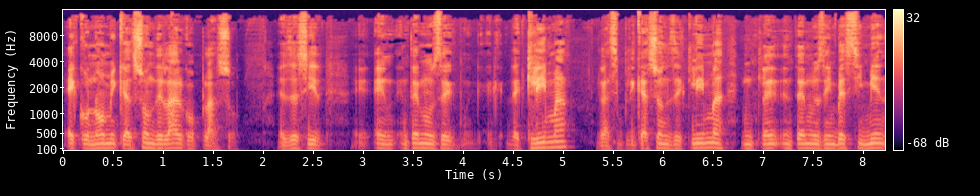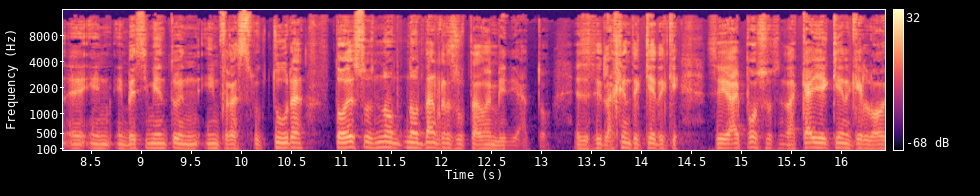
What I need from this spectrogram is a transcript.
económicas son de largo plazo. Es decir, en, en términos de, de clima, las implicaciones de clima, en, en términos de en, investimiento en infraestructura, todo eso no, no dan resultado inmediato. Es decir, la gente quiere que, si hay pozos en la calle, quiere que lo,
